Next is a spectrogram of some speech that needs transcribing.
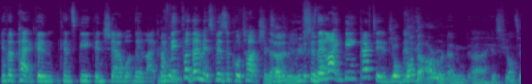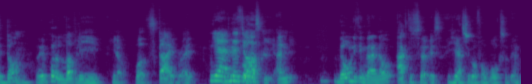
if a pet can can speak and share what they like. No, I think for them it's physical touch Exactly. though, We've because they our- like being petted. Your brother Arun and uh, his fiance Dom, they've got a lovely, you know, well, Sky, right? Yeah, the Beautiful dog. husky. And the only thing that I know, active service, he has to go for walks with him.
